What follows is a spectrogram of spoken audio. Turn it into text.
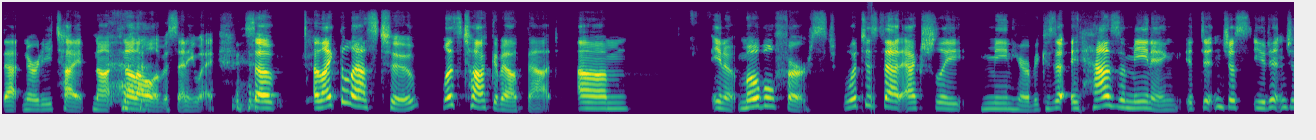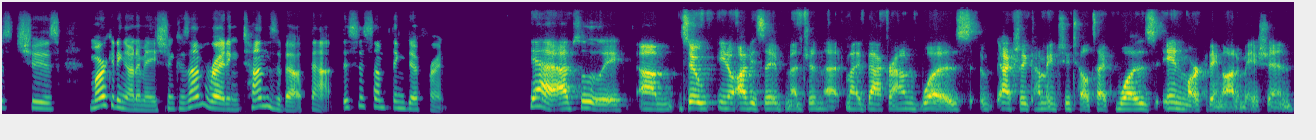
that nerdy type, not not all of us anyway. So I like the last two. Let's talk about that. Um, you know, mobile first. What does that actually mean here? Because it has a meaning. It didn't just you didn't just choose marketing automation because I'm writing tons about that. This is something different. Yeah, absolutely. Um, so, you know, obviously, I've mentioned that my background was uh, actually coming to Teltech was in marketing automation.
